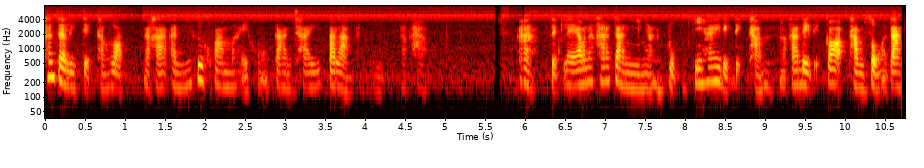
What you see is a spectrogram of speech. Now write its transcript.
ท่านจะรีเจ็คทั้งหลอตนะคะ อันนี้คือความหมายของการใช้ตารางอันนี้นะคะอะเสร็จแล้วนะคะอาจารย์มีงานกลุ่มที่ให้เด็กๆทำนะคะ เด็กๆก็ทำส่งอาจารย์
